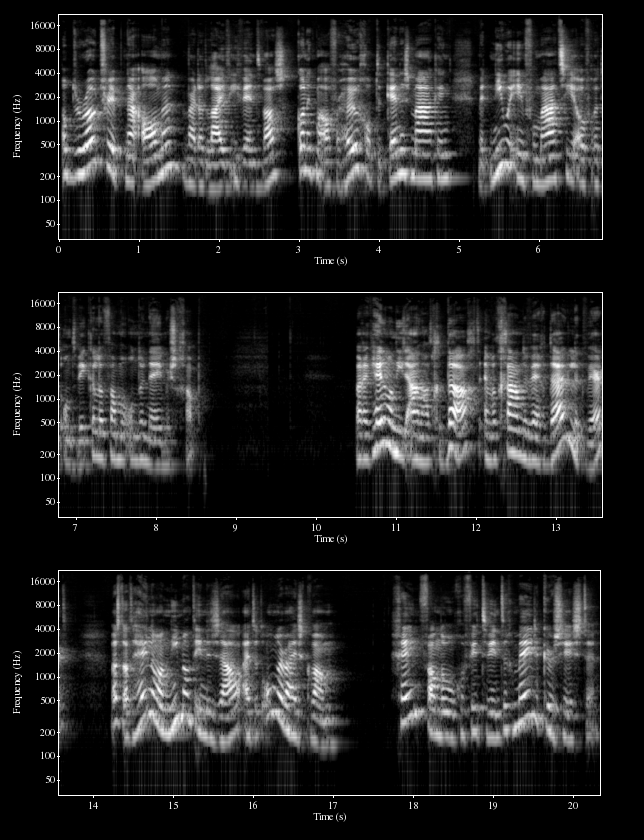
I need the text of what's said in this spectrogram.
Op de roadtrip naar Almen, waar dat live event was, kon ik me al verheugen op de kennismaking met nieuwe informatie over het ontwikkelen van mijn ondernemerschap. Waar ik helemaal niet aan had gedacht en wat gaandeweg duidelijk werd, was dat helemaal niemand in de zaal uit het onderwijs kwam. Geen van de ongeveer twintig medecursisten.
